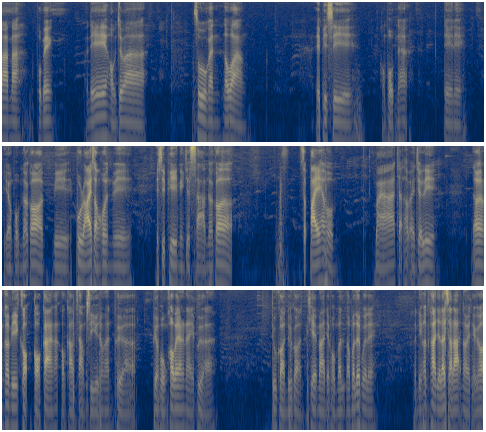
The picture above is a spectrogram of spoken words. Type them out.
มามา ผมเอง วันนี้ผมจะมาสู้กันระหว่าง APC ของผมนะฮะ นี่นี่เดี๋ยวของผมแล้วก็มีผู้ร้ายสองคน มี SCP 173 แล้วก็สไปครับผม หมาจากท็อปแอนเจอรี่แล้วก็มีเกาะเกาะกลางครับเกาะกลางสามสีอยู่ตรงนั้นเผื่อเผื่อผมเข้าไปข้างในเผื่อ ดูก่อนดูก่อนโอเคมาเดี๋ยวผมมาเรามาเริ่มกันเลย วันนี้ค่อนข้างจะได้สาระหน่อยแต่ก็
